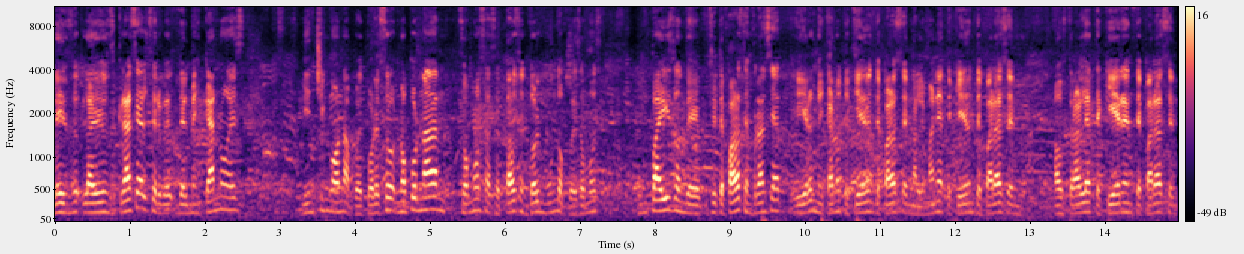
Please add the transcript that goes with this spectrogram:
la, la idiosincrasia del, cerve- del mexicano es bien chingona, pues, por eso, no por nada somos aceptados en todo el mundo, pues, somos un país donde si te paras en Francia y eres mexicano te quieren, te paras en Alemania te quieren, te paras en Australia te quieren, te paras en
